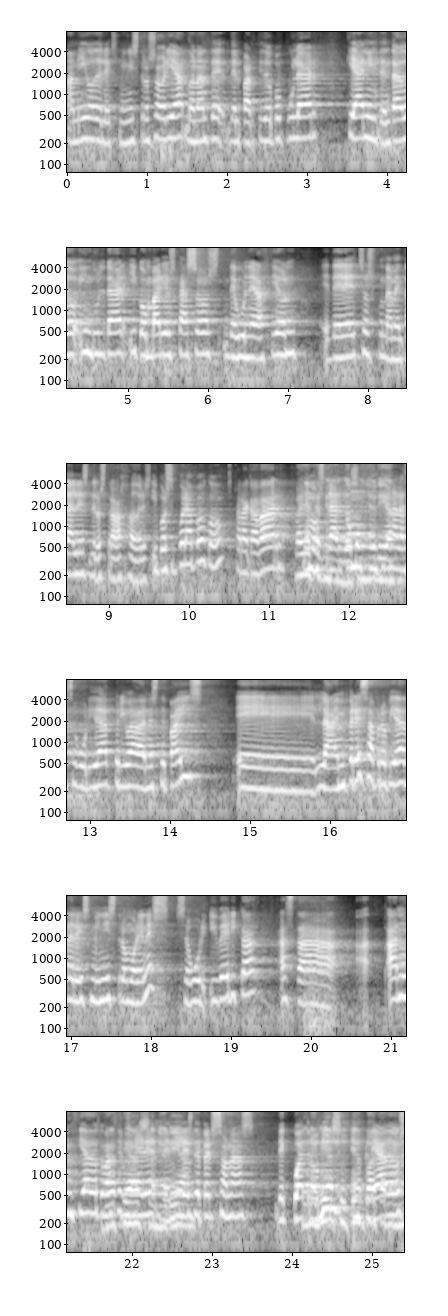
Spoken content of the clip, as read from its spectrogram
amigo del exministro Soria, donante del Partido Popular, que han intentado indultar y con varios casos de vulneración derechos fundamentales de los trabajadores. Y por si fuera poco, para acabar de mostrar cómo funciona la seguridad privada en este país, eh, la empresa propiedad del exministro Morenés, Segur Ibérica, hasta ha anunciado que va a hacer un ERE de miles de personas, de 4.000 empleados,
